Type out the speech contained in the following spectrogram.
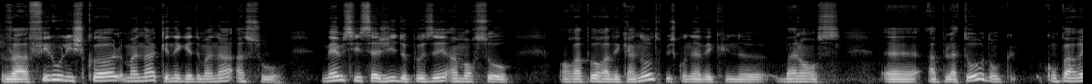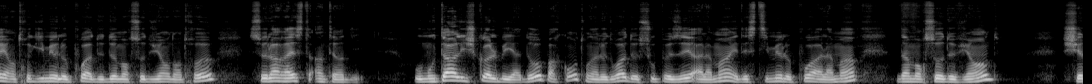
Va filou lishkol mana keneged mana assour. Même s'il s'agit de peser un morceau en rapport avec un autre, puisqu'on est avec une balance euh, à plateau, donc comparer entre guillemets le poids de deux morceaux de viande entre eux, cela reste interdit. Ou mutar lishkol beyado, par contre, on a le droit de sous-peser à la main et d'estimer le poids à la main d'un morceau de viande. Chez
